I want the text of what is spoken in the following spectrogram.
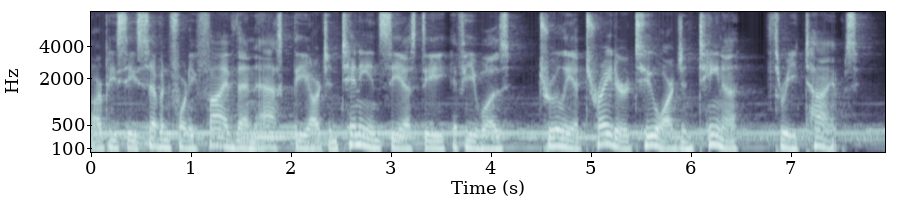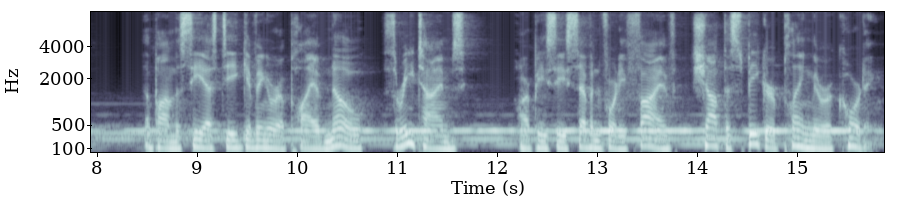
RPC 745 then asked the Argentinian CSD if he was truly a traitor to Argentina three times. Upon the CSD giving a reply of no three times, RPC 745 shot the speaker playing the recording.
